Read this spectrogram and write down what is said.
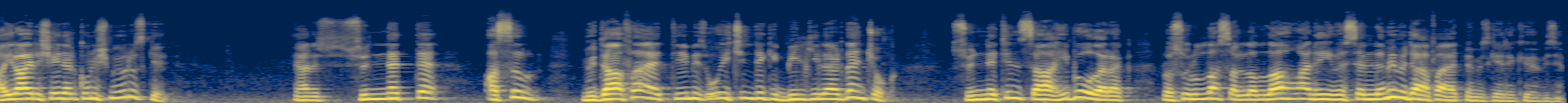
ayrı ayrı şeyler konuşmuyoruz ki. Yani sünnette asıl müdafaa ettiğimiz o içindeki bilgilerden çok sünnetin sahibi olarak Resulullah sallallahu aleyhi ve sellemi müdafaa etmemiz gerekiyor bizim.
